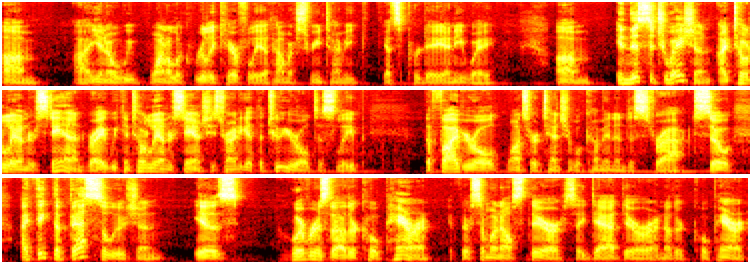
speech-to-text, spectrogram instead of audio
um, uh, you know, we want to look really carefully at how much screen time he gets per day anyway. Um, in this situation, I totally understand, right? We can totally understand. She's trying to get the two year old to sleep. The five year old wants her attention, will come in and distract. So I think the best solution is whoever is the other co parent, if there's someone else there, say dad there or another co parent,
